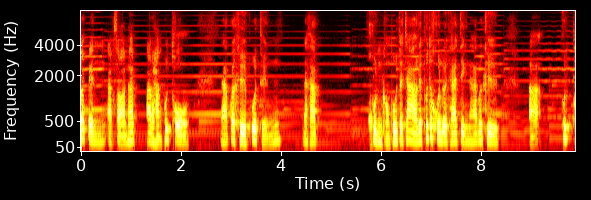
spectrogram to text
ก็เป็นอักษรครับอรหังพุทโธนะครับก็คือพูดถึงนะครับคุณของพระพุทธเจ้าเรียกพุทธคุณโดยแท้จริงนะครับก็คืออพุทธ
